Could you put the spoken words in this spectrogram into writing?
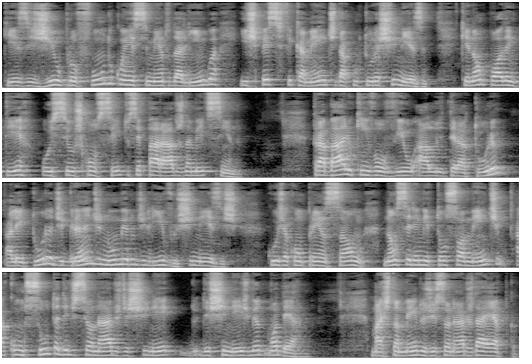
que exigiu profundo conhecimento da língua e especificamente da cultura chinesa, que não podem ter os seus conceitos separados da medicina. Trabalho que envolveu a literatura, a leitura de grande número de livros chineses, cuja compreensão não se limitou somente à consulta de dicionários de chinês, de chinês moderno, mas também dos dicionários da época,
